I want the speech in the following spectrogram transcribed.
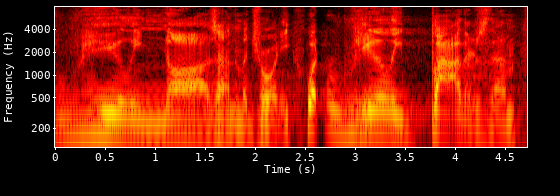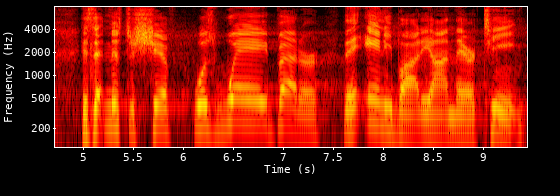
really gnaws on the majority, what really bothers them, is that Mr. Schiff was way better than anybody on their team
